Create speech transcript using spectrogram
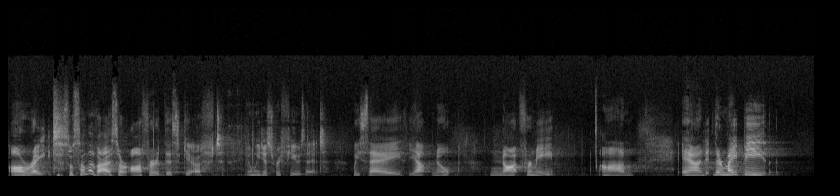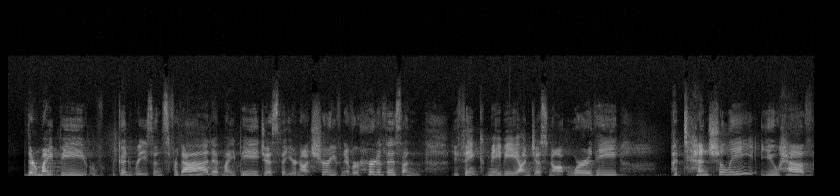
All right, so some of us are offered this gift and we just refuse it. We say, yep, yeah, nope, not for me. Um, and there might be there might be good reasons for that. It might be just that you're not sure, you've never heard of this, and you think maybe I'm just not worthy, Potentially, you have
